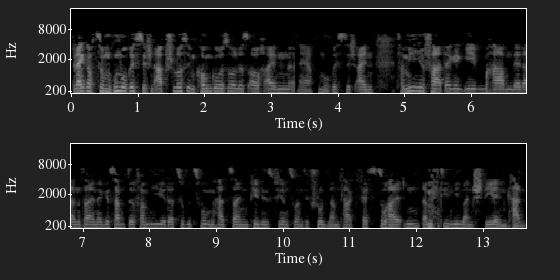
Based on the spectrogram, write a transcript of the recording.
Vielleicht noch zum humoristischen Abschluss. Im Kongo soll es auch ein, naja, humoristisch, einen Familienvater gegeben haben, der dann seine gesamte Familie dazu gezwungen hat, seinen Penis 24 Stunden am Tag festzuhalten, damit ihn niemand stehlen kann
